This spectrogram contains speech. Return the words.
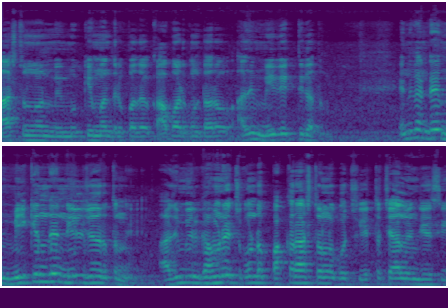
రాష్ట్రంలో మీ ముఖ్యమంత్రి పదవి కాపాడుకుంటారో అది మీ వ్యక్తిగతం. ఎందుకంటే మీ కిందే నీళ్ళు చేరుతున్నాయి. అది మీరు గమనించకుండా పక్క రాష్ట్రంలోకి వచ్చి ఇట్ట ఛాలెంజ్ చేసి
